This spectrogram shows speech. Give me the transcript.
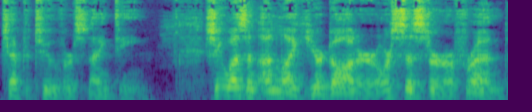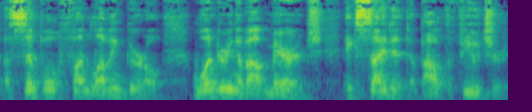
chapter 2, verse 19. She wasn't unlike your daughter or sister or friend, a simple, fun loving girl, wondering about marriage, excited about the future,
